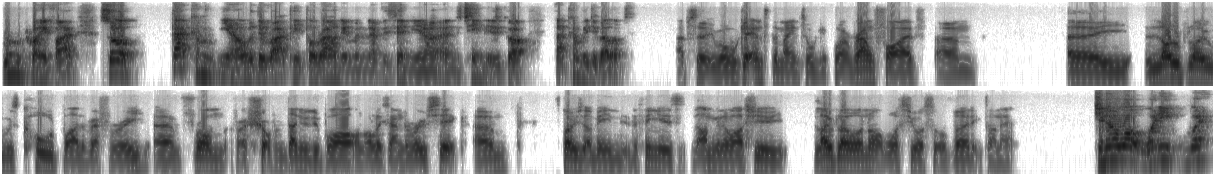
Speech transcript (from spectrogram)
young twenty five. So that can, you know, with the right people around him and everything, you know, and the team that he's got, that can be developed. Absolutely. Well, we'll get into the main talking point. Round five. Um, a low blow was called by the referee um, from a shot from Daniel Dubois on Alexander Usyk. Um, suppose I mean the thing is I'm going to ask you, low blow or not, what's your sort of verdict on it? Do you know what? When he went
